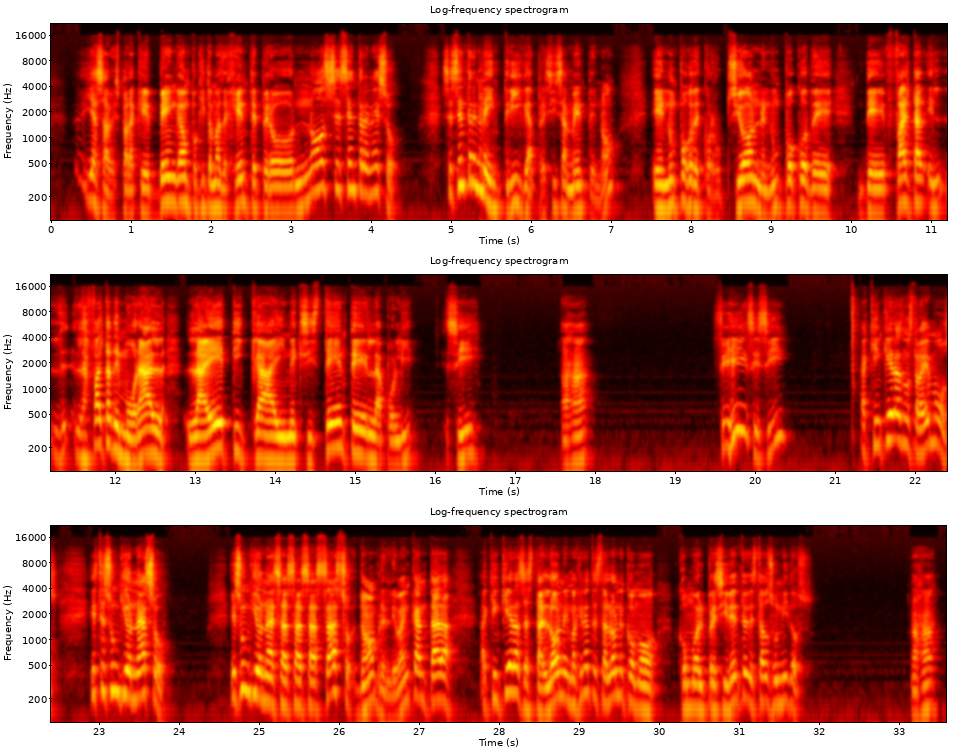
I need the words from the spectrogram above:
Ya sabes, para que venga un poquito más de gente, pero no se centra en eso. Se centra en la intriga, precisamente, ¿no? En un poco de corrupción, en un poco de, de falta, la falta de moral, la ética inexistente en la política. Sí. Ajá. Sí, sí, sí. A quien quieras nos traemos. Este es un guionazo. Es un guionazazazazo. No, hombre, le va a encantar a, a quien quieras, a Stallone. Imagínate a Stallone como, como el presidente de Estados Unidos. Ajá.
